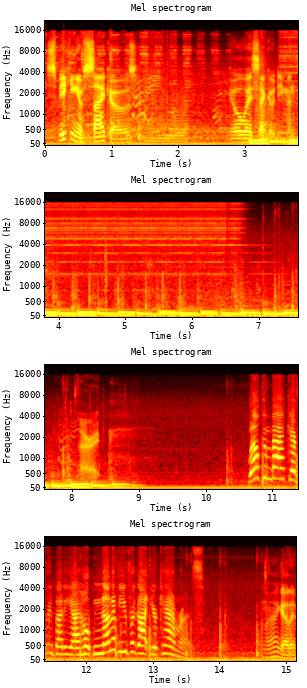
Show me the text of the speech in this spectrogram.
Speaking of psychos, go away, Psycho Demon. Alright. Welcome back, everybody. I hope none of you forgot your cameras. I got it.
